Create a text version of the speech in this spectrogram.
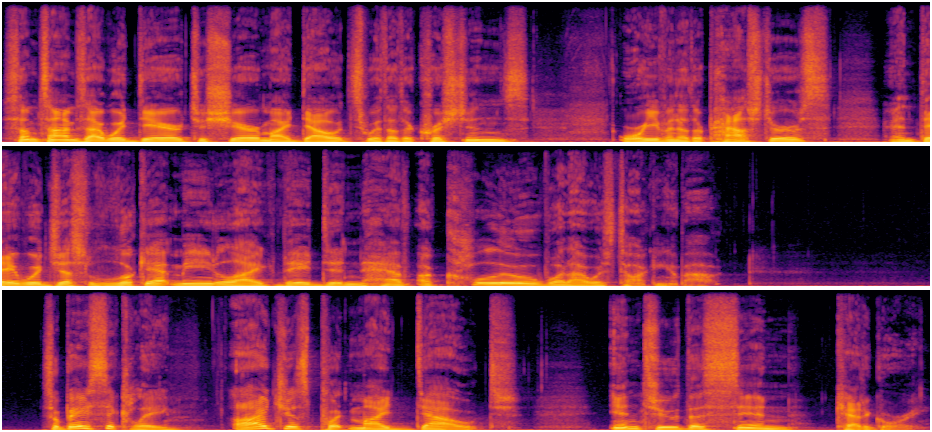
Sometimes I would dare to share my doubts with other Christians or even other pastors, and they would just look at me like they didn't have a clue what I was talking about. So basically, I just put my doubt into the sin category.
